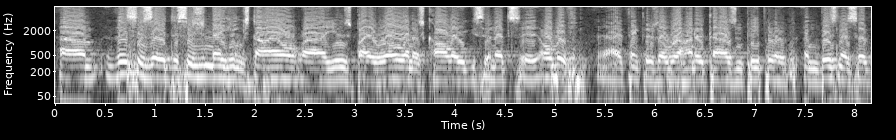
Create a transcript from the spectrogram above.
Um, This is a decision-making style uh, used by Rowe and his colleagues, and it's uh, over, I think there's over 100,000 people in business that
